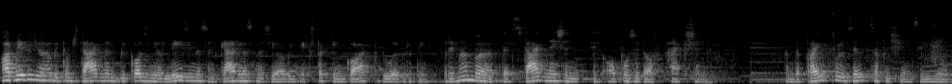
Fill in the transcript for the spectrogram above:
or maybe you have become stagnant because in your laziness and carelessness you have been expecting god to do everything. Remember that stagnation is opposite of action. அந்த ப்ரைட்ஃபுல் செல்ஃப் சஃபிஷியன்சியும்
